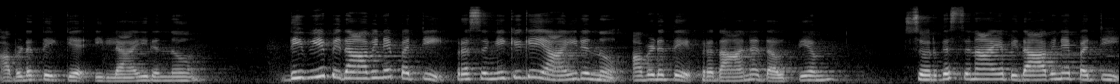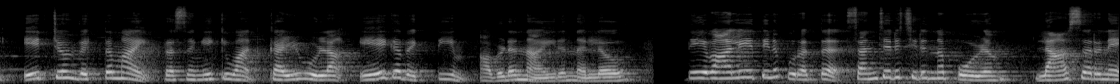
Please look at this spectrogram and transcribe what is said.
അവിടത്തേക്ക് ഇല്ലായിരുന്നു. ദിവ്യ പിതാവിനെ പറ്റി പ്രസംഗിക്കുകയായിരുന്നു അവിടുത്തെ പ്രധാന ദൗത്യം. സ്വർഗസ്ഥനായ പിതാവിനെ പറ്റി ഏറ്റവും വ്യക്തമായി പ്രസംഗിക്കുവാൻ കഴിവുള്ള ഏക വ്യക്തിയും അവിടെ നിന്നായിരുന്നല്ലോ ദേവാലയത്തിന് പുറത്ത് സഞ്ചരിച്ചിരുന്നപ്പോഴും ലാസറിനെ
